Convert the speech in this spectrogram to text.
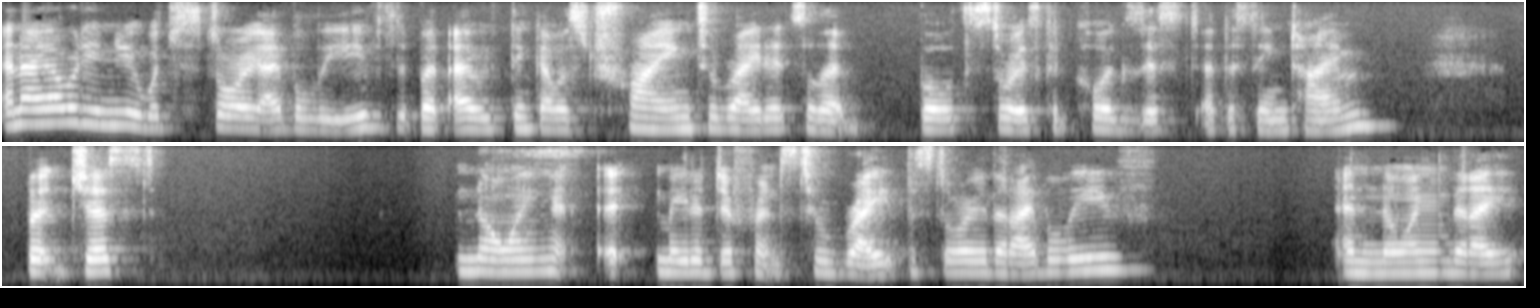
And I already knew which story I believed, but I think I was trying to write it so that both stories could coexist at the same time. But just knowing it made a difference to write the story that I believe and knowing that I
